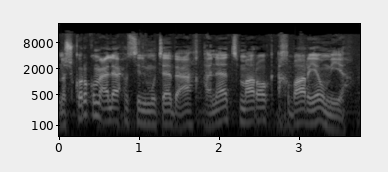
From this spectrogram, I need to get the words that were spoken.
نشكركم على حسن المتابعة. قناة ماروك أخبار يومية.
